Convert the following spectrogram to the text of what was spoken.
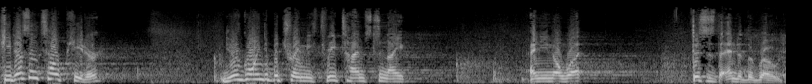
He doesn't tell Peter, You're going to betray me three times tonight, and you know what? This is the end of the road.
